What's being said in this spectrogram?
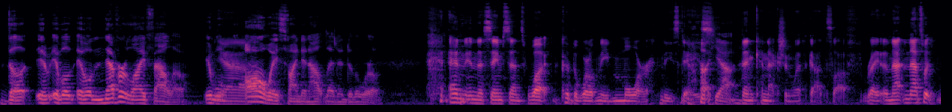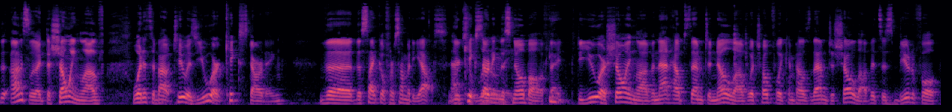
the it, it will it will never lie fallow. It will Yeah. always find an outlet into the world." And in the same sense, what could the world need more these days Yeah. than connection with God's love, right? And that and that's what honestly, like the showing love, what it's about too is you are kickstarting the the cycle for somebody else. You're kickstarting Absolutely. the snowball effect. You are showing love, and that helps them to know love, which hopefully compels them to show love. It's this beautiful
